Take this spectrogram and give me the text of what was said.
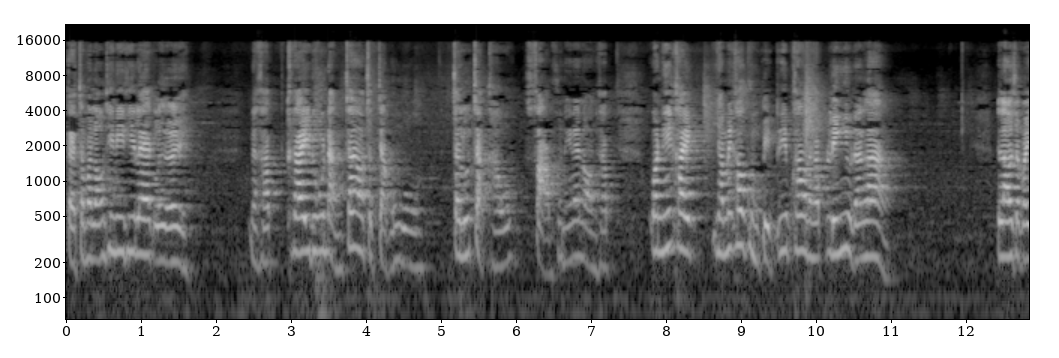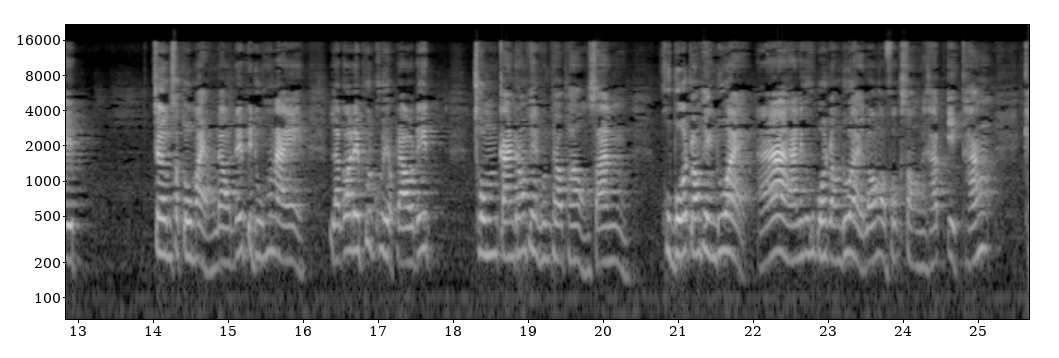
แต่จะมาร้องที่นี่ที่แรกเลยนะครับ ใครดูหนังเจ้าจักจักวงวงจะรู้จักเขาสามคนนี้แน่นอนครับ วันนี้ใครยังไม่เข้ากลุ่มปิดรีบเข้านะครับ ลิงก์อยู่ด้านล่าง เราจะไปเจิมสตูใหม่ของเราได้ไปดูข้างใน แล้วก็ได้พูดคุยกับเราได้ชมการร้องเพลงคุณแพรวพาของซัน ครูโบ๊ทร้องเพลงด้วย อ่างานนี้ครูโบ๊ทร้องด้วย ร้องกับฟกซองนะครับ อีกทั้งแข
